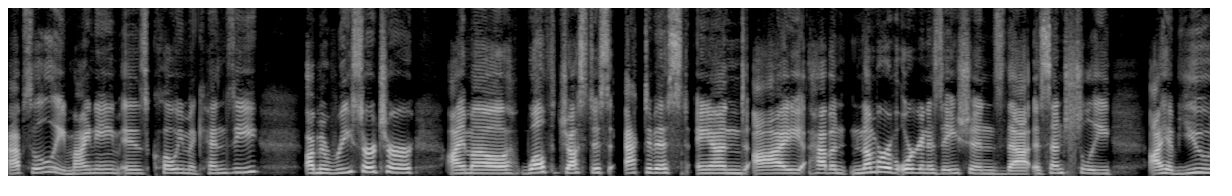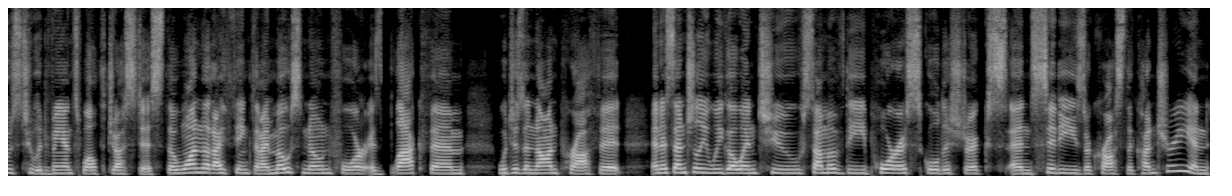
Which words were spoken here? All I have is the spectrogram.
Absolutely. My name is Chloe McKenzie. I'm a researcher, I'm a wealth justice activist, and I have a number of organizations that essentially I have used to advance wealth justice. The one that I think that I'm most known for is BlackFemme, which is a nonprofit. And essentially, we go into some of the poorest school districts and cities across the country and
